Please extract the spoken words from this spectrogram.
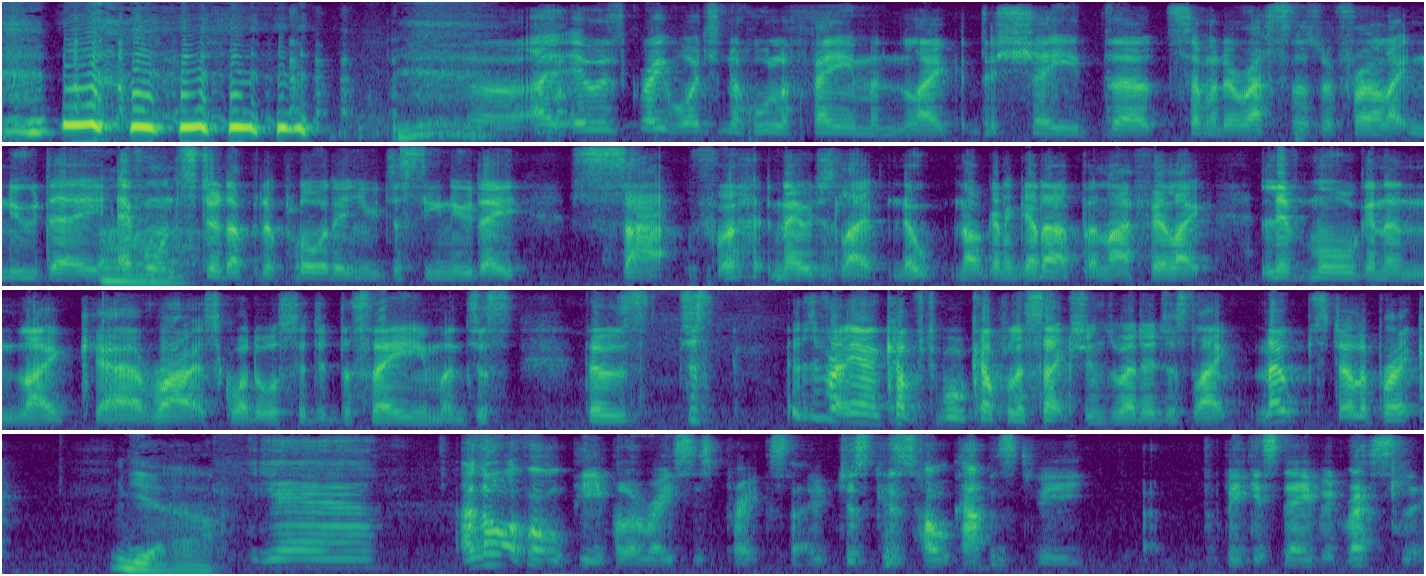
no. Uh, I, it was great watching the Hall of Fame and like the shade that some of the wrestlers were throwing, like New Day. Oh. Everyone stood up and applauded, and you just see New Day sat for, and they were just like, "Nope, not gonna get up." And I feel like Liv Morgan and like uh, Riot Squad also did the same, and just there was just it was a very uncomfortable couple of sections where they're just like, "Nope, still a prick." Yeah. Yeah. A lot of old people are racist pricks, though, just because Hulk happens to be the biggest name in wrestling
